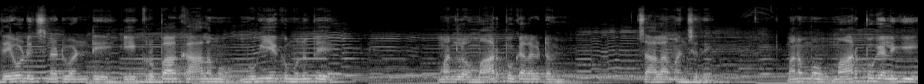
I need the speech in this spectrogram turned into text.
దేవుడిచ్చినటువంటి ఈ కృపాకాలము ముగియకు మునిపే మనలో మార్పు కలగటం చాలా మంచిది. మనము మార్పు కలిగి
